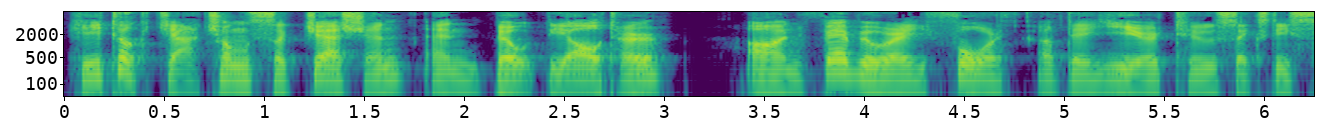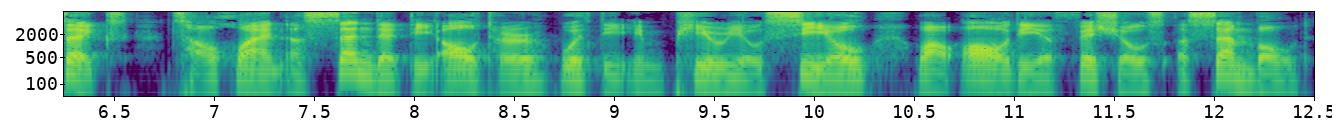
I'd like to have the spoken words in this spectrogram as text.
He took Jia Chong's suggestion and built the altar. On February 4th of the year 266, Cao Huan ascended the altar with the imperial seal while all the officials assembled.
